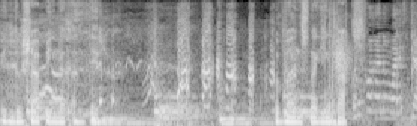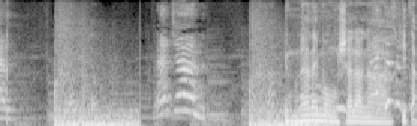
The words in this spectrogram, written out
Window shopping not until. Vans naging box. Mga nang walis dyan? Nandyan! Yung nanay mong siya lang nakakita.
